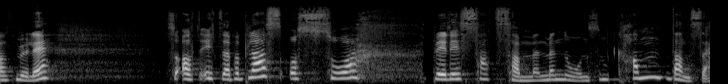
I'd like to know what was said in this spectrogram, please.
alt mulig. Så alt det ytre er på plass. Og så blir de satt sammen med noen som kan danse.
